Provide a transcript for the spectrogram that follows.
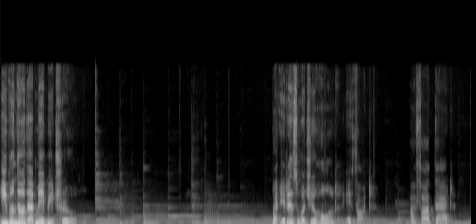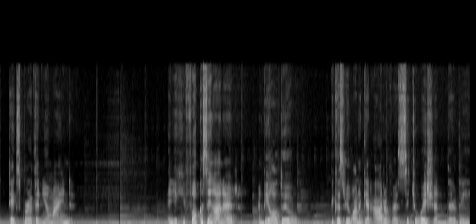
Even though that may be true, but it is what you hold a thought, a thought that takes birth in your mind, and you keep focusing on it, and we all do because we want to get out of a situation that we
